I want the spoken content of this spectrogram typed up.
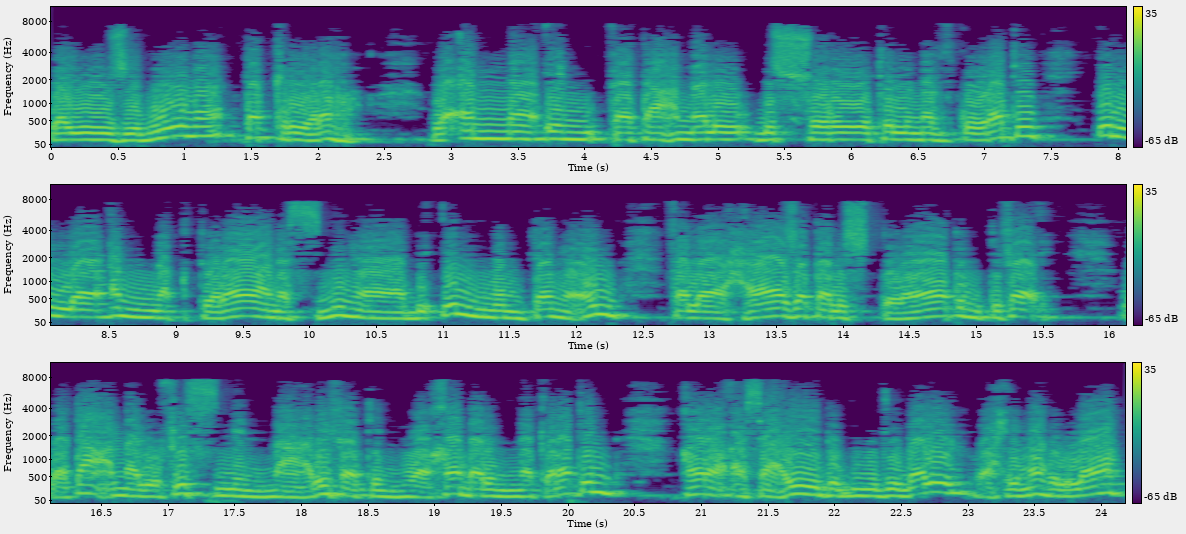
ويوجبون تكريرها. وأما إن فتعمل بالشروط المذكورة إلا أن اقتران اسمها بإن ممتنع فلا حاجة لاشتراط انتفائه. وتعمل في اسم معرفة وخبر نكرة قرأ سعيد بن جبير رحمه الله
